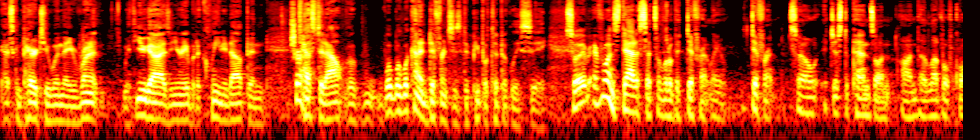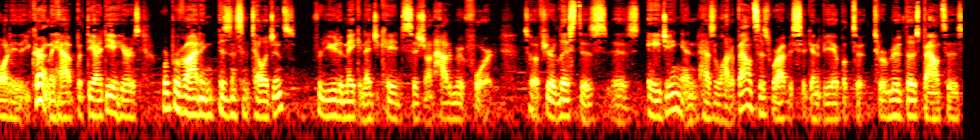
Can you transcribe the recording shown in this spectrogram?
as compared to when they run it with you guys and you're able to clean it up and Sure. test it out. What, what, what kind of differences do people typically see? So everyone's data set's a little bit differently different. So it just depends on, on the level of quality that you currently have. But the idea here is we're providing business intelligence for you to make an educated decision on how to move forward. So if your list is, is aging and has a lot of bounces, we're obviously going to be able to, to remove those bounces,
